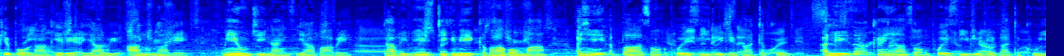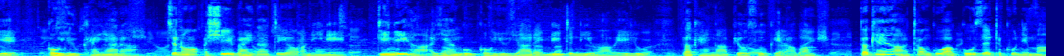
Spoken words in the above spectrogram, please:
ဖြစ်ပေါ်လာခဲ့တဲ့အရာတွေအားလုံးကလည်းမယုံကြည်နိုင်စရာပါပဲဒါပေမဲ့ဒီကနေ့ကမ္ဘာပေါ်မှာအရေးအပါဆုံးအဖွဲ့အစည်းတွေကတစ်ခုအလေးစားခံရဆုံးအဖွဲ့အစည်းတွေကတစ်ခုရဲ့ဂုဏ်ယူခံရတာကျွန်တော်အရှိပိုင်းသားတယောက်အနေနဲ့ဒီနေ့ဟာအရန်ကိုဂုဏ်ယူရတဲ့နေ့တစ်နေ့ပါပဲလို့ဘက်ခန်ကပြောဆိုခဲ့တာပါဘက်ခန်ဟာ1990ခုနှစ်မှာ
